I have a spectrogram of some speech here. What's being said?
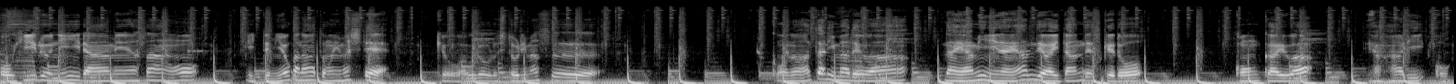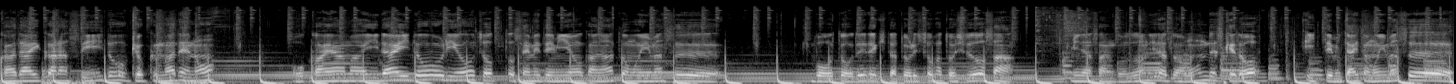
お昼にラーメン屋さんを行ってみようかなと思いまして、今日はうろうろしております。この辺りまでは悩みに悩んではいたんですけど、今回はやはり岡台から水道局までの岡山医大通りをちょっと攻めてみようかなと思います。冒頭出てきた鳥そばとしぞうさん皆さんご存知だとは思うんですけど行ってみたいと思います。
